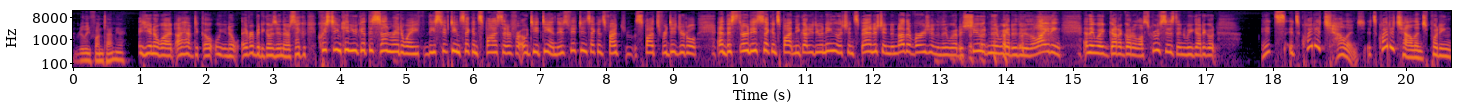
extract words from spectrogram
really fun time here. You know what? I have to go. You know, everybody goes in there. It's like, Kristen, can you get this done right away? These 15 second spots that are for OTT, and there's 15 second spot, spots for digital, and this 30 second spot, and you got to do in English and Spanish and another version, and then we got to shoot, and then we got to do the lighting, and then we got to go to Las Cruces, and we got to go. It's it's quite a challenge. It's quite a challenge putting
